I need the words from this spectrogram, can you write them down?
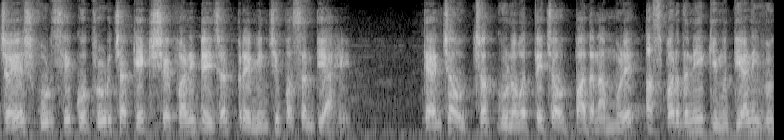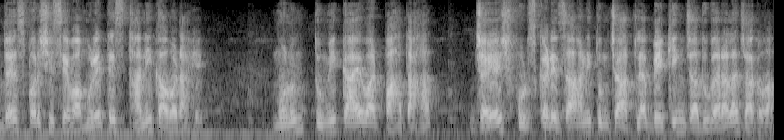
जयेश फूड्स हे कोथरूडच्या केक शेफ आणि डेझर्ट प्रेमींची पसंती आहे. त्यांच्या उच्च गुणवत्तेच्या उत्पादनांमुळे अस्पर्धनीय किमती आणि हृदयस्पर्शी सेवामुळे ते स्थानिक आवड आहे. म्हणून तुम्ही काय वाट पाहत आहात? जयेश फूड्सकडे जा आणि तुमच्या आतल्या बेकिंग जादूगाराला जागवा.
